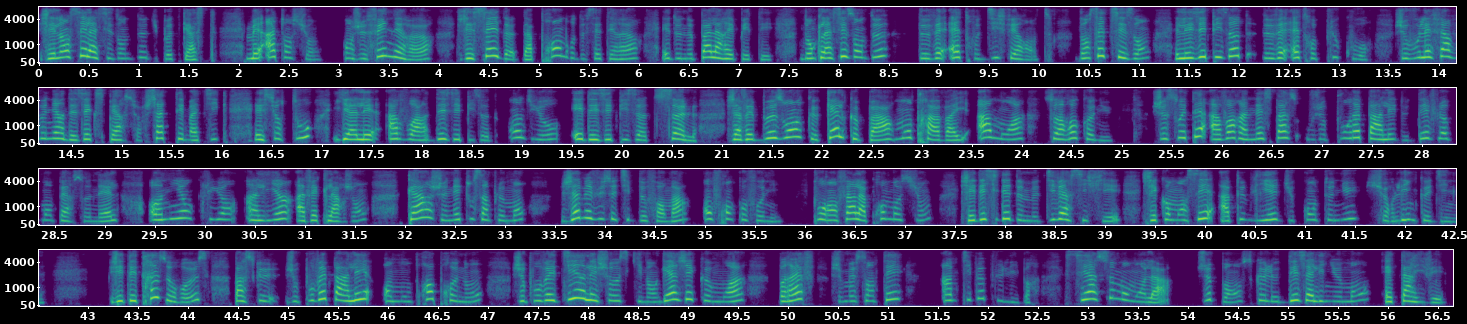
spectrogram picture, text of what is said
J'ai lancé la saison 2 du podcast. Mais attention, quand je fais une erreur, j'essaie d'apprendre de cette erreur et de ne pas la répéter. Donc la saison 2 devait être différente. Dans cette saison, les épisodes devaient être plus courts. Je voulais faire venir des experts sur chaque thématique et surtout, y allait avoir des épisodes en duo et des épisodes seuls. J'avais besoin que quelque part, mon travail à moi soit reconnu. Je souhaitais avoir un espace où je pourrais parler de développement personnel en y incluant un lien avec l'argent, car je n'ai tout simplement jamais vu ce type de format en francophonie. Pour en faire la promotion, j'ai décidé de me diversifier. J'ai commencé à publier du contenu sur LinkedIn. J'étais très heureuse parce que je pouvais parler en mon propre nom, je pouvais dire les choses qui n'engageaient que moi. Bref, je me sentais un petit peu plus libre. C'est à ce moment-là je pense que le désalignement est arrivé.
